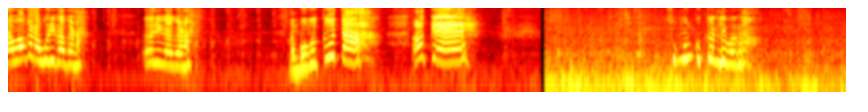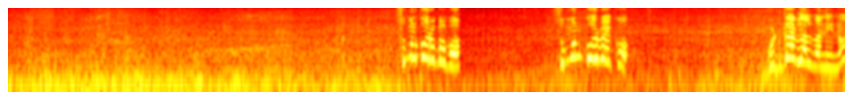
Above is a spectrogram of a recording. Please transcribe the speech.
ನಾವು ಹೋಗೋಣ ಊರಿಗೆ ಹೋಗೋಣ. ಊರಿಗೆ ಹೋಗೋಣ. ನಮ್ಮ ಬೂಬು ಕೂತ. ಓಕೆ ಸುಮ್ಮನೆ ಕೂತ್ಕೊಂಡ್ಲಿ ಇವಾಗ. ಸುಮ್ಮನೆ ಕೂರು ಬಾಬು. ಸುಮ್ಮನೆ ಕೂರ್ಬೇಕು. ಗುಡ್ ನೀನು?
